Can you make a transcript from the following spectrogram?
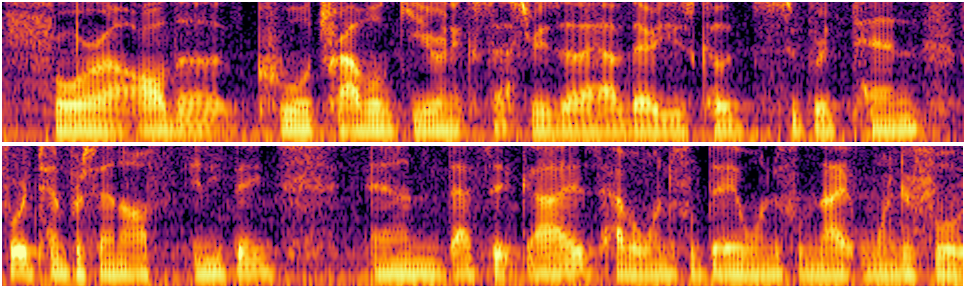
for uh, all the cool travel gear and accessories that I have there. Use code SUPER10 for 10% off anything. And that's it, guys. Have a wonderful day, wonderful night, wonderful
